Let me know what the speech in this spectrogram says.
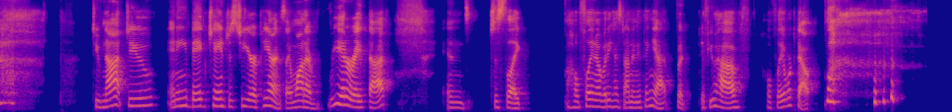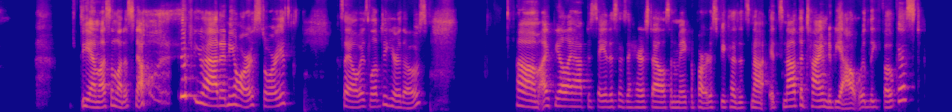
do not do any big changes to your appearance. I want to reiterate that. And just like, hopefully, nobody has done anything yet. But if you have, hopefully, it worked out. DM us and let us know you had any horror stories, because I always love to hear those um, I feel I have to say this as a hairstylist and a makeup artist because it's not it's not the time to be outwardly focused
